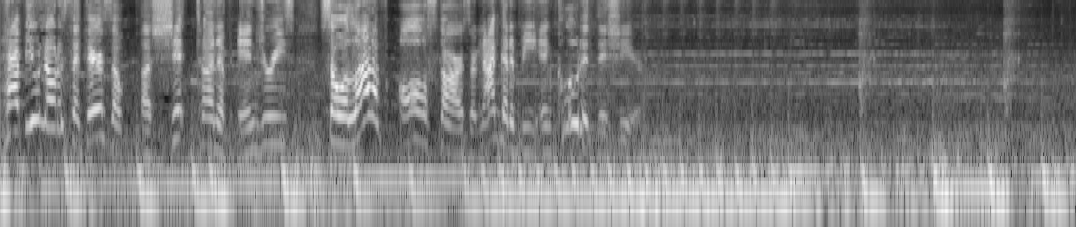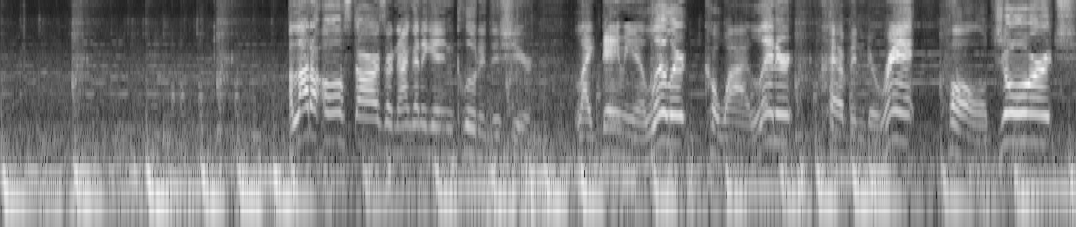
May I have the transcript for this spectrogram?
have you noticed that there's a, a shit ton of injuries? So a lot of All Stars are not going to be included this year. A lot of All Stars are not going to get included this year, like Damian Lillard, Kawhi Leonard, Kevin Durant, Paul George.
